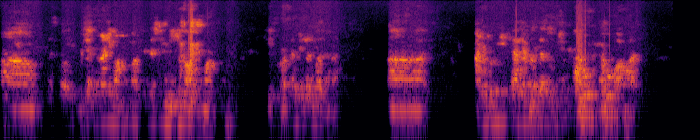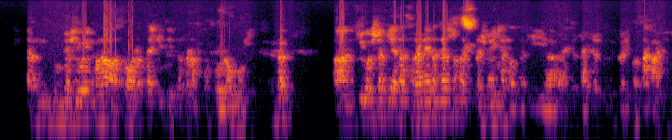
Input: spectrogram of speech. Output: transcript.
अं, तसं भूषण आणि महात्माचे मी माफी मागतो की थोडासा विलंब झाला. आणि तुम्ही इथे आल्याबद्दल तुमचे खूप खूप आभार. कारण तुमच्याशिवाय मला असं वाटत नाही की चित्रपट आपला पूर्ण होईल. अं, दुसरी गोष्ट की आता सरांनी आता just प्रश्न विचारला होता की याचं टायटल तुम्ही कढीपत्ता का काढले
